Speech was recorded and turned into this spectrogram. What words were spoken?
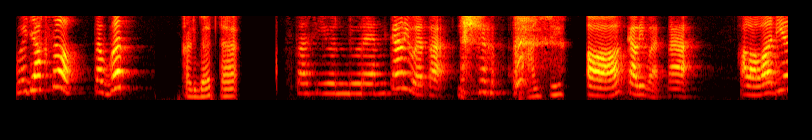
Gue Jaksel, Tebet, Kalibata. Stasiun Duren Kalibata. Apaan sih? Oh, Kalibata. Kalau lo, Dir,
